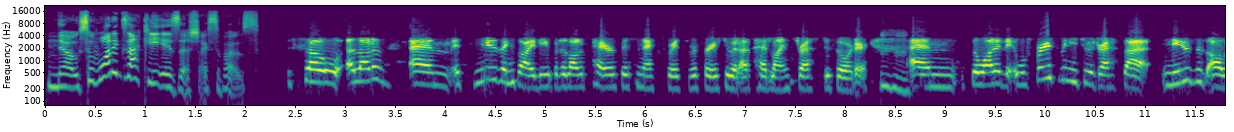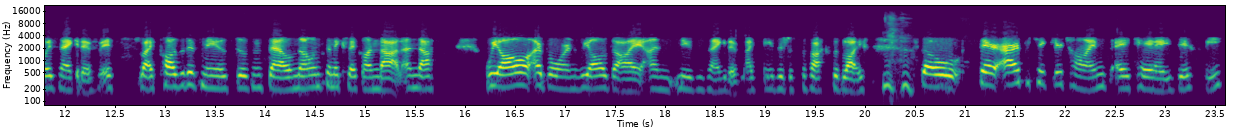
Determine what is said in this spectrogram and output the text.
No. So, what exactly is it, I suppose? So, a lot of um, it's news anxiety, but a lot of therapists and experts refer to it as headline stress disorder. Mm-hmm. Um, so, what it well, first we need to address that news is always negative. It's like positive news doesn't sell. No one's going to click on that, and that's we all are born, we all die, and news is negative. Like these are just the facts of life. so there are particular times, aka this week,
